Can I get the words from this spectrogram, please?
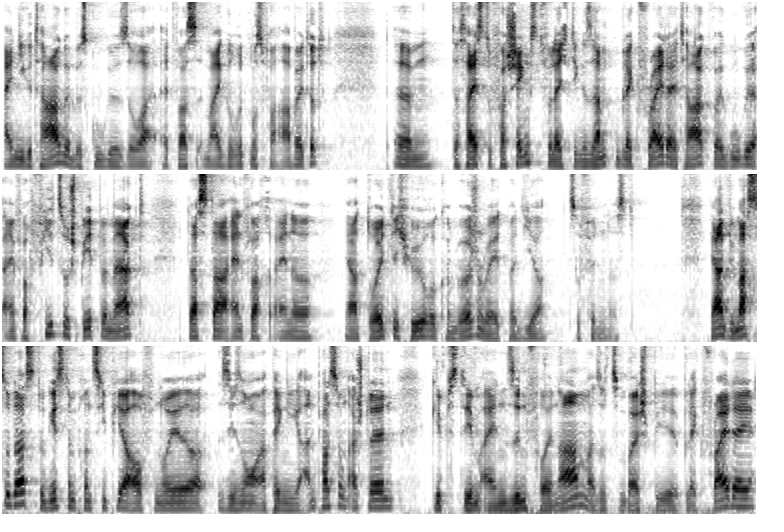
einige Tage, bis Google so etwas im Algorithmus verarbeitet. Ähm, das heißt, du verschenkst vielleicht den gesamten Black Friday-Tag, weil Google einfach viel zu spät bemerkt, dass da einfach eine ja, deutlich höhere Conversion Rate bei dir zu finden ist. Ja, und wie machst du das? Du gehst im Prinzip hier auf neue saisonabhängige Anpassungen erstellen, gibst dem einen sinnvollen Namen, also zum Beispiel Black Friday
